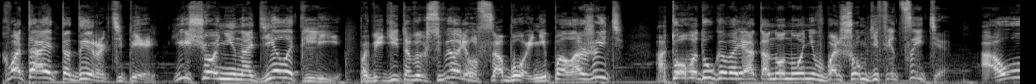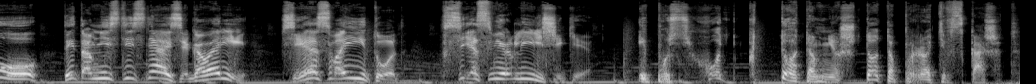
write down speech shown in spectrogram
Хватает-то дырок теперь. Еще не наделать ли? Победитовых сверил с собой не положить? А то в аду, говорят, оно но не в большом дефиците. Ау, ты там не стесняйся, говори. Все свои тут. Все сверлильщики. И пусть хоть кто-то мне что-то против скажет.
